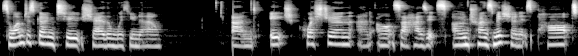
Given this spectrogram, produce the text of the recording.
So I'm just going to share them with you now. And each question and answer has its own transmission, it's part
